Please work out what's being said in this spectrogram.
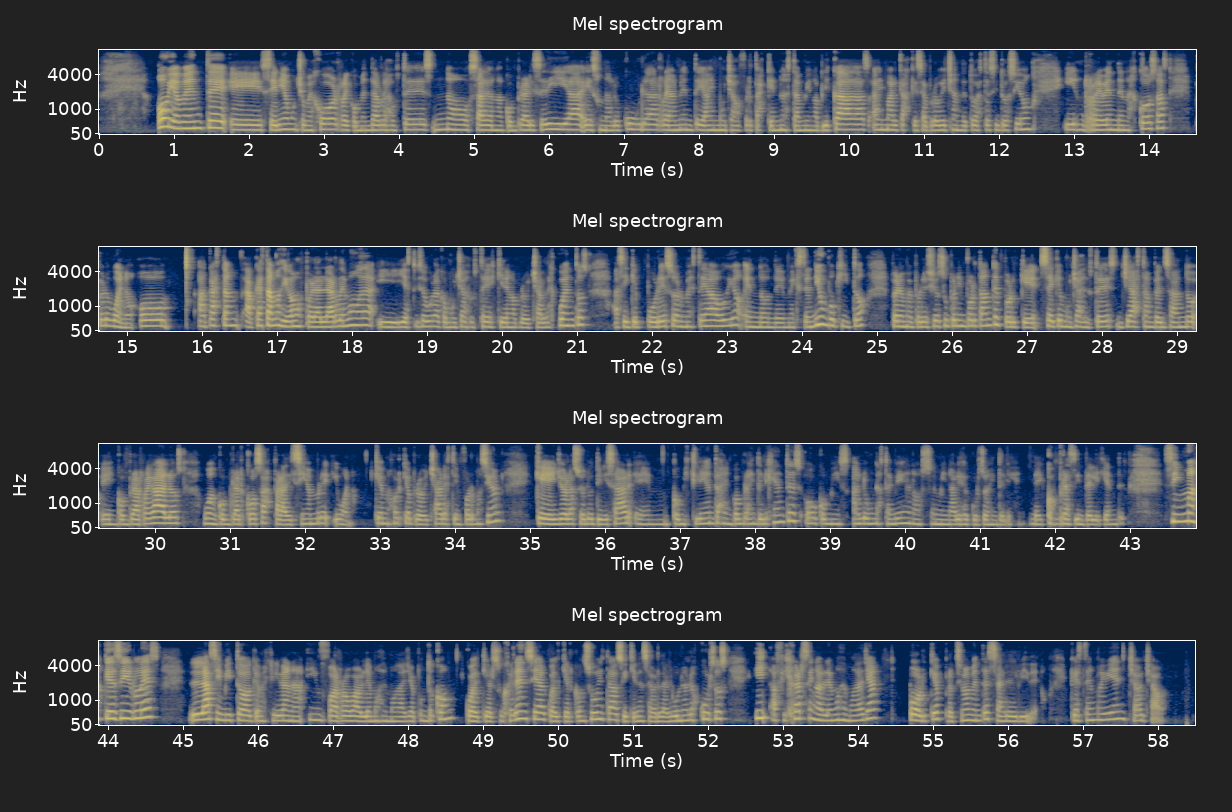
Obviamente eh, sería mucho mejor recomendarles a ustedes no salgan a comprar ese día, es una locura, realmente hay muchas ofertas que no están bien aplicadas, hay marcas que se aprovechan de toda esta situación y revenden las cosas, pero bueno, o acá, están, acá estamos, digamos, para hablar de moda y, estoy segura que muchas de ustedes quieren aprovechar descuentos, así que por eso armé este audio en donde me extendí un poquito, pero me pareció súper importante porque sé que muchas de ustedes ya están pensando en comprar regalos o en comprar cosas para diciembre y bueno, qué mejor que aprovechar esta información que yo la suelo utilizar con mis clientes en compras inteligentes o con mis alumnas también en los seminarios de cursos de compras inteligentes. Sin más que decirles, las invito a que me escriban a info.hablemosdemodaya.com cualquier sugerencia, cualquier consulta o si quieren saber de alguno de los cursos y a fijarse en Hablemos de Moda Ya porque próximamente sale el video. Que estén muy bien, chao chao.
